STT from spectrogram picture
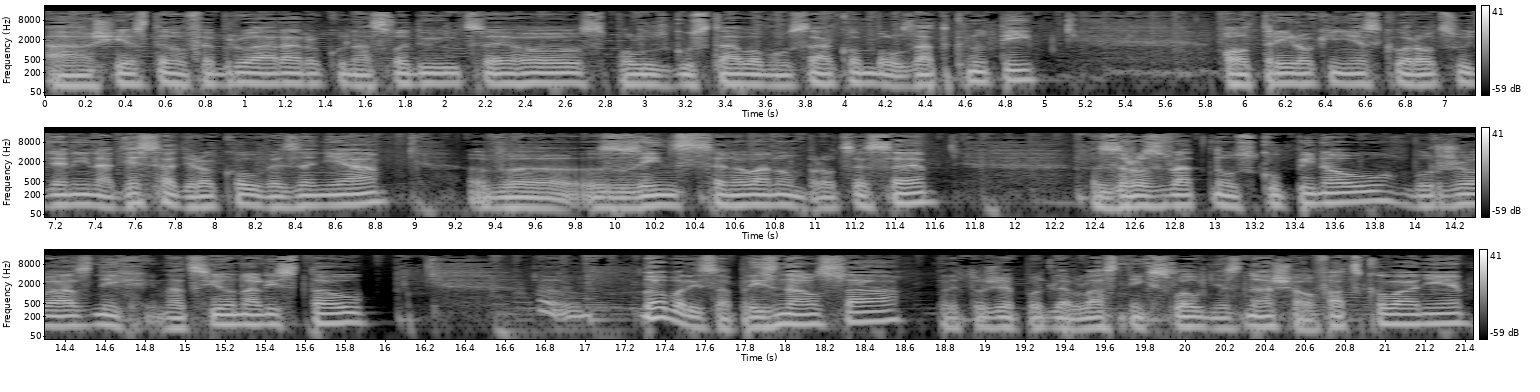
a 6. februára roku nasledujúceho spolu s Gustávom Husákom bol zatknutý. O 3 roky neskôr odsúdený na 10 rokov väzenia v zinscenovanom procese s rozvratnou skupinou buržoáznych nacionalistov. Hovorí sa, priznal sa, pretože podľa vlastných slov neznášal fackovanie.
